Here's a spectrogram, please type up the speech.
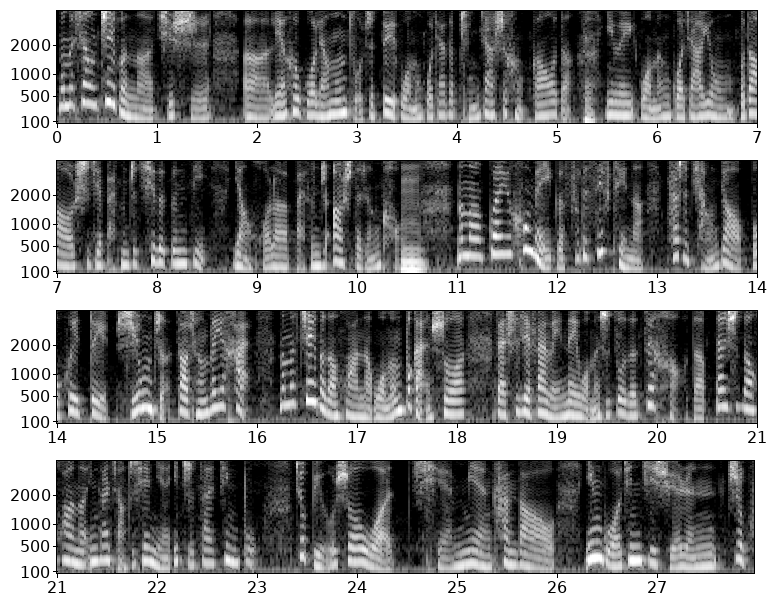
那么像这个呢，其实呃，联合国粮农组织对我们国家的评价是很高的。对因为我们国家用不到世界百分之七的耕地养活了百分之二十的人口。嗯，那么关于后面一个 food safety 呢，它是强调不会对使用者造成危害。那么这个的话呢，我们不敢说在世界范围内我们是做的最好的，但是的话呢，应该讲这些年一直在进步。就比如说我前面看到英国经济学人智库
